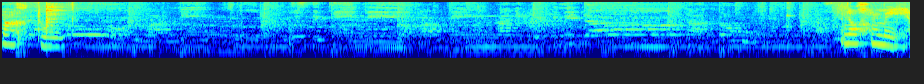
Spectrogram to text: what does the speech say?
Mach du. Noch mehr.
